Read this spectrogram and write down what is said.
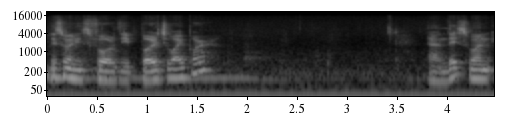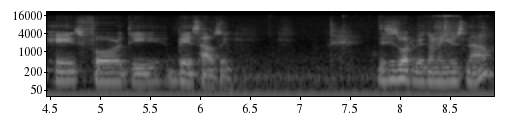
This one is for the purge wiper. And this one is for the base housing. This is what we're going to use now.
